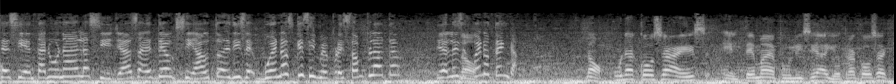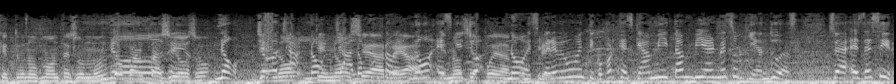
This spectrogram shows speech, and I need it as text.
se sienta en una de las sillas de Oxiauto y dice, buenas que si me prestan plata. Y él le dice, No. bueno, tenga. No, una cosa es el tema de publicidad y otra cosa es que tú nos montes un mundo No, fantasioso señor. No, que yo no, ya no, que no ya lo sea comprobé. real, No, que es no que se yo, pueda no, cumplir. espéreme un momentico porque es que a mí también me surgían dudas. O sea, es decir,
